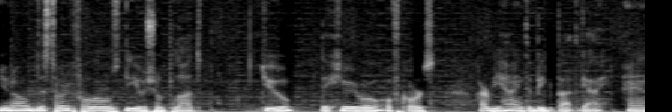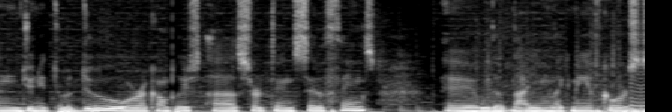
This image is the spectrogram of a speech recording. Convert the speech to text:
You know, the story follows the usual plot. You, the hero, of course, are behind the big bad guy, and you need to do or accomplish a certain set of things uh, without dying, like me, of course.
